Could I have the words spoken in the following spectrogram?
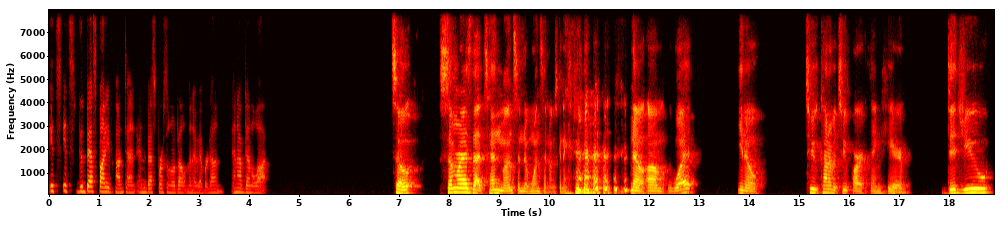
it's it's the best body of content and the best personal development i've ever done and i've done a lot So summarize that 10 months into one sentence. I was kidding. no, um, what, you know, two kind of a two-part thing here. Did you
